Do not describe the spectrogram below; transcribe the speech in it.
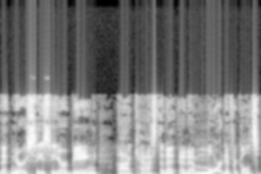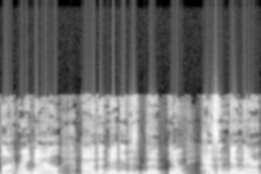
that Nurse Ceci are being uh, cast in a, in a more difficult spot right now uh, that maybe the, the you know hasn't been there.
